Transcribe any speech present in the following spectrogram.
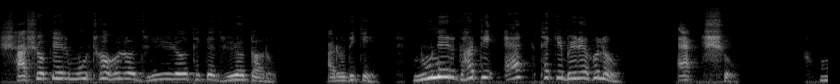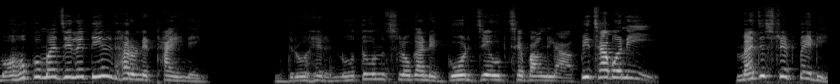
শাসকের মুঠো হলো দৃঢ় থেকে দৃঢ়তর, আর ওদিকে নুনের ঘাটি এক থেকে বেড়ে হলো একশো। মহকুমা জেলে তিল ধারণের ঠাঁই নেই। দ্রোহের নতুন স্লোগানে গর্জে উঠছে বাংলা, পিছাবনি। ম্যাজিস্ট্রেট পেডি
